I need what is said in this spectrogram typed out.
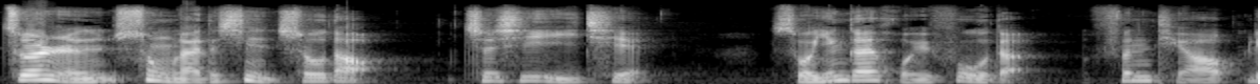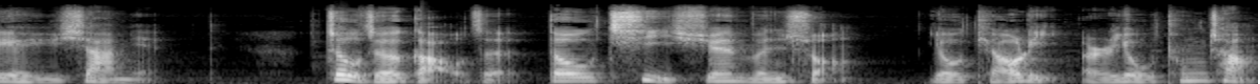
专人送来的信收到，知悉一切，所应该回复的分条列于下面。奏折稿子都气宣文爽，有条理而又通畅，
